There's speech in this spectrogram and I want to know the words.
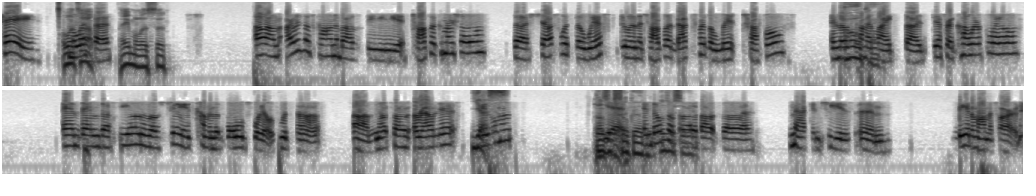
Hey, What's Melissa. up? Hey, Melissa. Um, I was just calling about the chocolate commercial. The chef with the whisk doing the chocolate, that's for the Lindt truffles. And those Oh, come in like the different color foils. And then the Ferrero Rochers come in the gold foils with the um, nuts on, around it. Yes. Those yeah. are so good. And don't Those feel are so about the mac and cheese and being a mom is hard.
